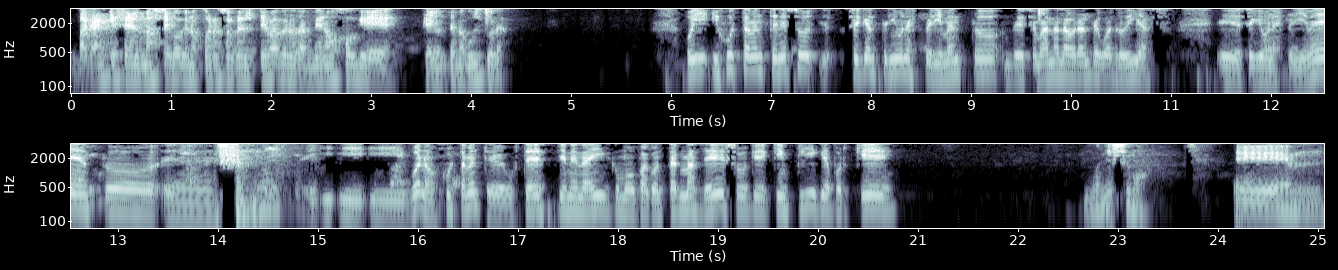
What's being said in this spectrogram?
Bacán que sea el más seco que nos puede resolver el tema, pero también ojo que, que hay un tema de cultura. Oye, y justamente en eso sé que han tenido un experimento de semana laboral de cuatro días. Eh, sé que es un experimento. Eh, y, bueno, justamente, ustedes tienen ahí como para contar más de eso, qué, implica, por qué. Buenísimo. Eh,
